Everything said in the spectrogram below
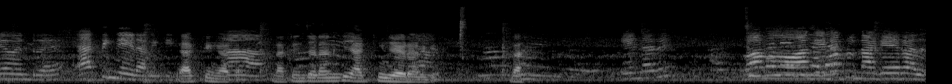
ఏమంటారే? యాక్టింగ్ చేయడానికి. యాక్టింగ్. నటించడానికి యాక్టింగ్ చేయడానికి. బా. ఏంటది? వామో, ఆ గెటప్ నాకే రాదు.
